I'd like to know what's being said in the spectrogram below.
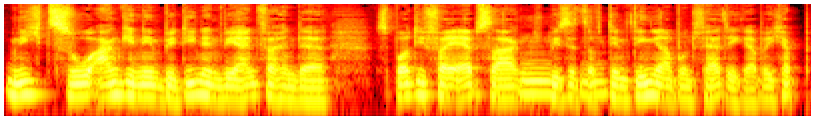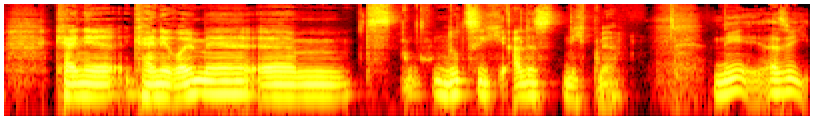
nicht so angenehm bedienen, wie einfach in der Spotify-App sagen, mhm. spielst jetzt auf mhm. dem Ding ab und fertig. Aber ich habe keine, keine Räume, ähm, das nutze ich alles nicht mehr. Nee, also ich,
